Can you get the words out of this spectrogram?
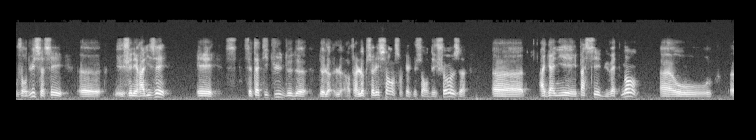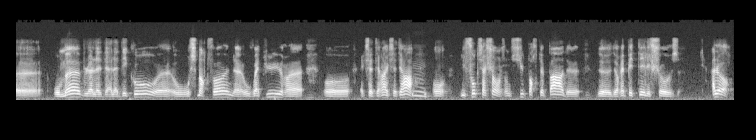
Aujourd'hui, ça s'est euh, généralisé. Et cette attitude de, de, enfin, l'obsolescence, en quelque sorte, des choses, euh, a gagné et passé du vêtement euh, au, euh, aux meubles, à la, à la déco, euh, aux smartphones, aux voitures, aux, etc., etc. Mm. On, il faut que ça change. On ne supporte pas de, de, de répéter les choses. Alors,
